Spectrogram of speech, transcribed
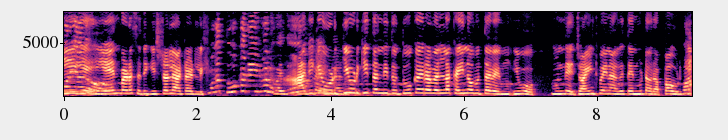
ಈಗ ಏನ್ ಬೇಡ ಸದ್ಯಕ್ಕೆ ಇಷ್ಟರಲ್ಲೇ ಆಟ ಆಡ್ಲಿ ಮಗ ತೂಕನೇ ಇಲ್ವಲ್ಲ ಇದು ಅದಕ್ಕೆ ಹುಡ್ಕಿ ಹುಡ್ಕಿ ತಂದಿದ್ದು. ತೂಕ ಇರೋವೆಲ್ಲ ಕೈ ನೋಬುತ್ತವೆ ಇವು ಮುಂದೆ ಜಾಯಿಂಟ್ ಪೈನ್ ಆಗುತ್ತೆ ಅಂದ್ಬಿಟ್ಟು ಅವ್ರ ಅಪ್ಪ ಹುಡ್ಕಿ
